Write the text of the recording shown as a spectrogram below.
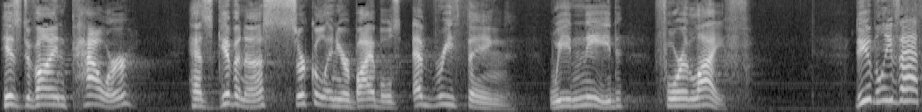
His divine power has given us, circle in your Bibles, everything we need for life. Do you believe that?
